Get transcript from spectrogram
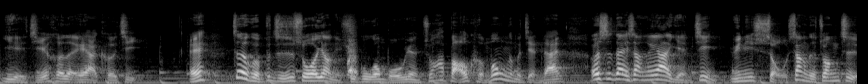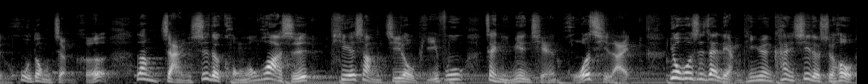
也结合了 AR 科技。哎，这可不只是说要你去故宫博物院抓宝可梦那么简单，而是戴上 AR 眼镜与你手上的装置互动整合，让展示的恐龙化石贴上肌肉皮肤，在你面前活起来；又或是在两厅院看戏的时候，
